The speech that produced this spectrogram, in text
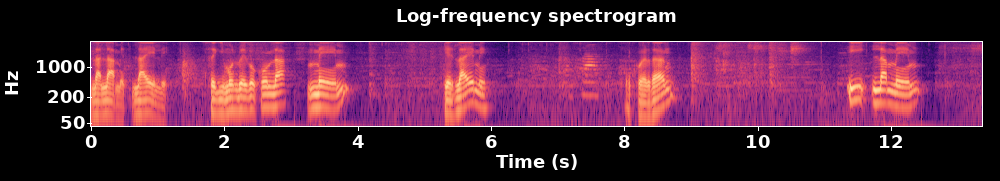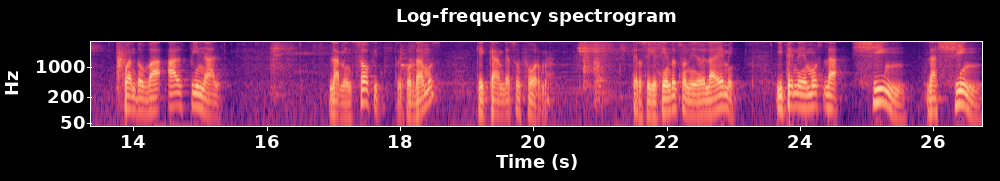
La lamed, la L. Seguimos luego con la mem, que es la M. ¿Recuerdan? Y la mem cuando va al final. La mensofit, recordamos que cambia su forma. Pero sigue siendo el sonido de la M. Y tenemos la shin, la shin,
